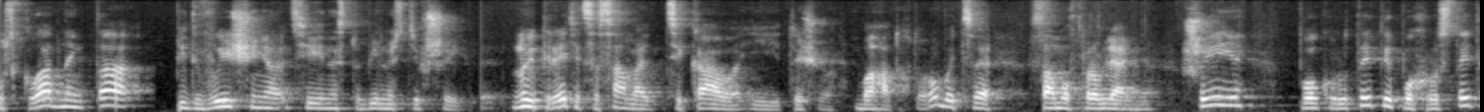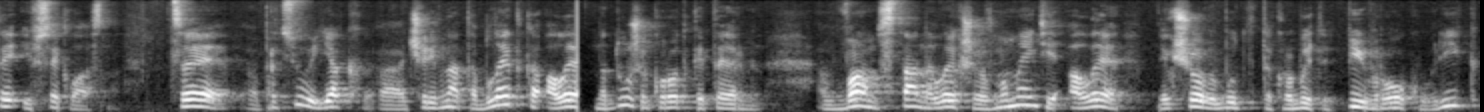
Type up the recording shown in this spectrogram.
ускладнень та підвищення цієї нестабільності в шиї. Ну і третє, це саме цікаве і те, що багато хто робить, це самовправляння шиї, покрутити, похрустити, і все класно. Це працює як чарівна таблетка, але на дуже короткий термін. Вам стане легше в моменті, але якщо ви будете так робити півроку, рік,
